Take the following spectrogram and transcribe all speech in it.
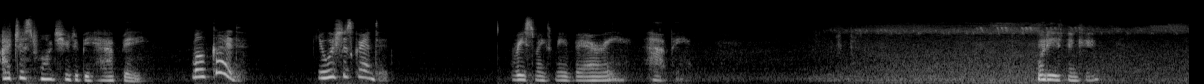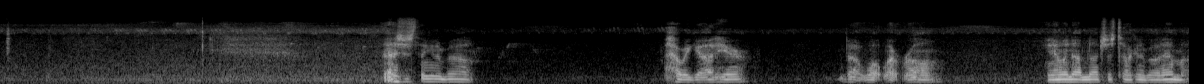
I just want you to be happy. Well, good. Your wish is granted. Reese makes me very happy. What are you thinking? I was just thinking about how we got here, about what went wrong. You know, and I'm not just talking about Emma.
